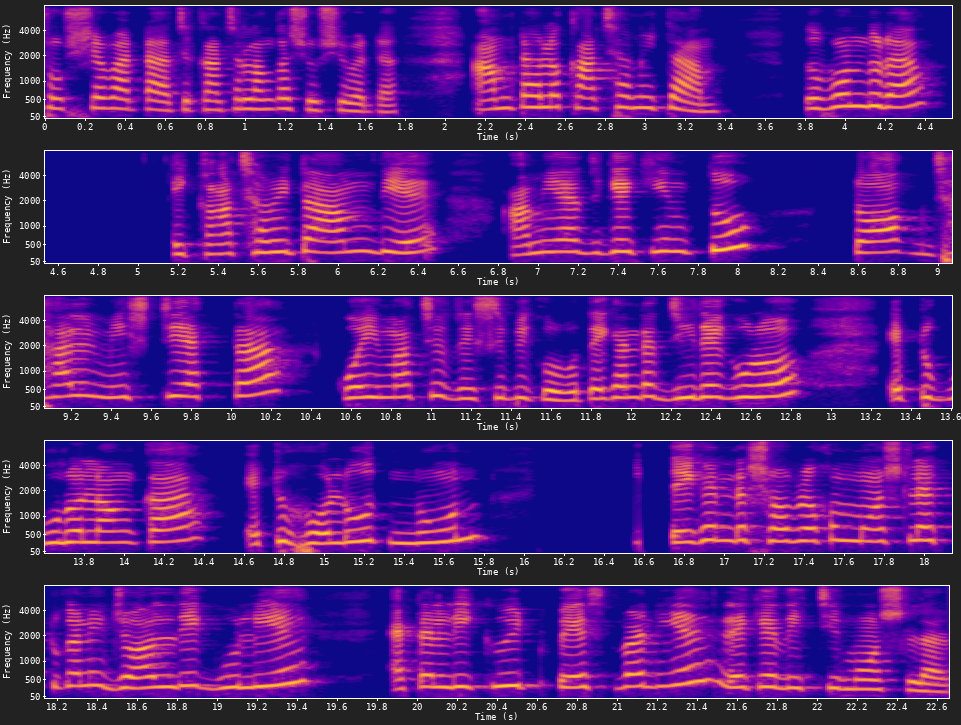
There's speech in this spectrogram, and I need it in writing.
সর্ষে বাটা আছে, কাঁচা লঙ্কা, সর্ষে বাটা। আমটা হলো কাঁচা মিঠা আম। তো বন্ধুরা এই কাঁচামিটা আম দিয়ে আমি আজকে কিন্তু টক ঝাল মিষ্টি একটা কই মাছের রেসিপি করব। তো এখানটা জিরে গুঁড়ো, একটু গুঁড়ো লঙ্কা, একটু হলুদ, নুন, তো এখানটা সব রকম মশলা একটুখানি জল দিয়ে গুলিয়ে একটা লিকুইড পেস্ট বানিয়ে রেখে দিচ্ছি মশলার।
